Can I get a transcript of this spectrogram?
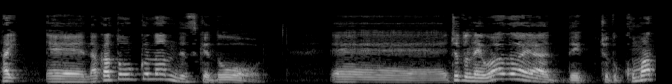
はい。えー、中東区なんですけど、えー、ちょっとね、我が家でちょっと困っ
